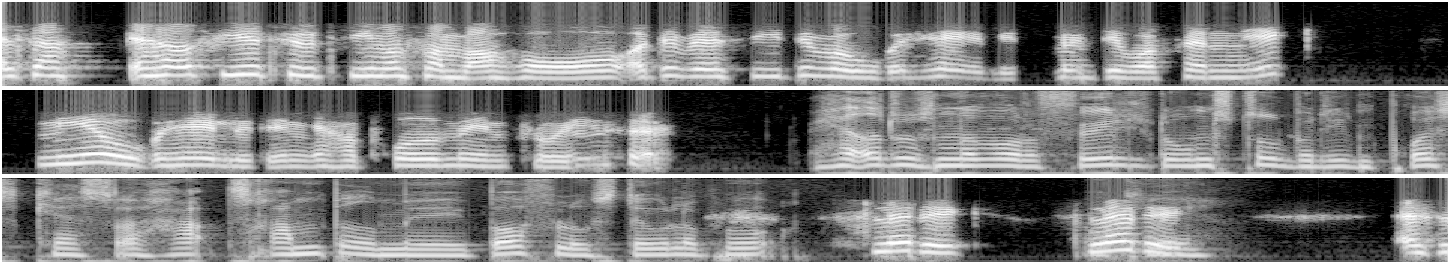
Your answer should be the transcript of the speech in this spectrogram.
altså, jeg havde 24 timer, som var hårde, og det vil jeg sige, det var ubehageligt. Men det var fandme ikke mere ubehageligt, end jeg har prøvet med influenza. Havde du sådan noget, hvor du følte, at nogen stod på din brystkasse og har trampet med buffalo-støvler på? Slet ikke. Slet Okay. ikke. Altså,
